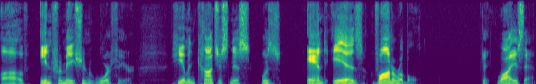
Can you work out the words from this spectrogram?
of information warfare. Human consciousness was and is vulnerable. Okay, why is that?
